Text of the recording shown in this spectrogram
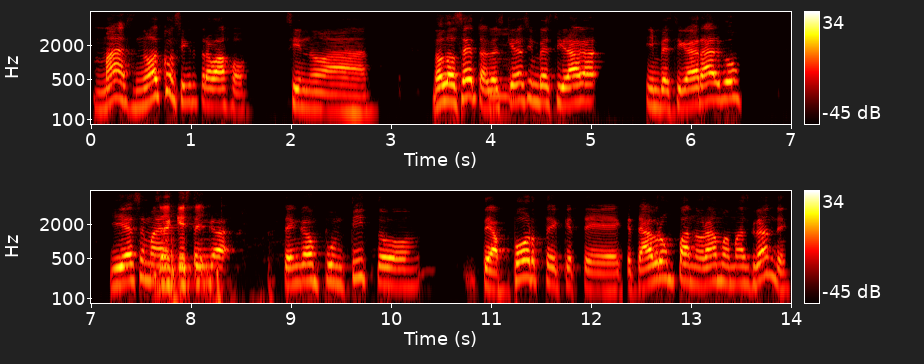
más, no a conseguir trabajo, sino a, no lo sé, tal vez mm. quieras investigar, investigar algo y ese maestro que tenga, tenga un puntito de aporte que te, que te abra un panorama más grande.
